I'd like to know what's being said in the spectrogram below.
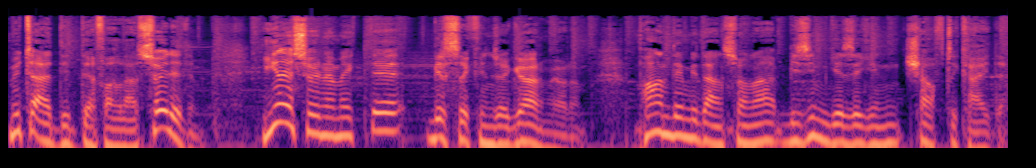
Müteaddit defalar söyledim. Yine söylemekte bir sakınca görmüyorum. Pandemiden sonra bizim gezegenin şaftı kaydı.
